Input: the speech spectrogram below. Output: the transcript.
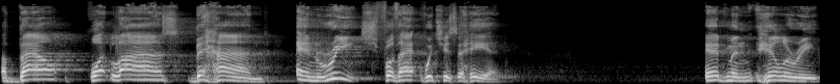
about what lies behind and reach for that which is ahead. Edmund Hillary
